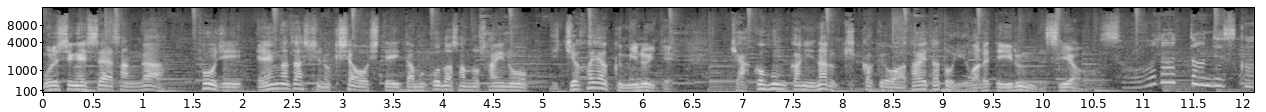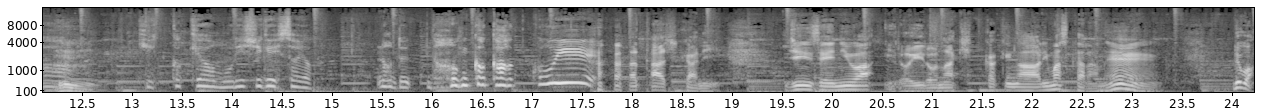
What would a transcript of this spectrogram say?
森重久彌さんが当時映画雑誌の記者をしていた向田さんの才能をいち早く見抜いて脚本家になるきっかけを与えたと言われているんですよ。そうだったんですか、うん、きっかけは森重久彌なんてなんかかっこいい。確かに人生にはいろいろなきっかけがありますからね。では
